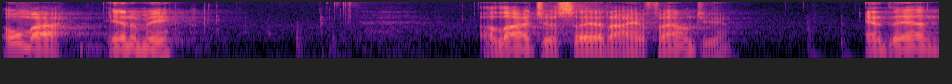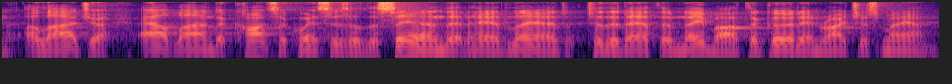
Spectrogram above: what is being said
O my enemy. Elijah said, I have found you. And then Elijah outlined the consequences of the sin that had led to the death of Naboth, the good and righteous man.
